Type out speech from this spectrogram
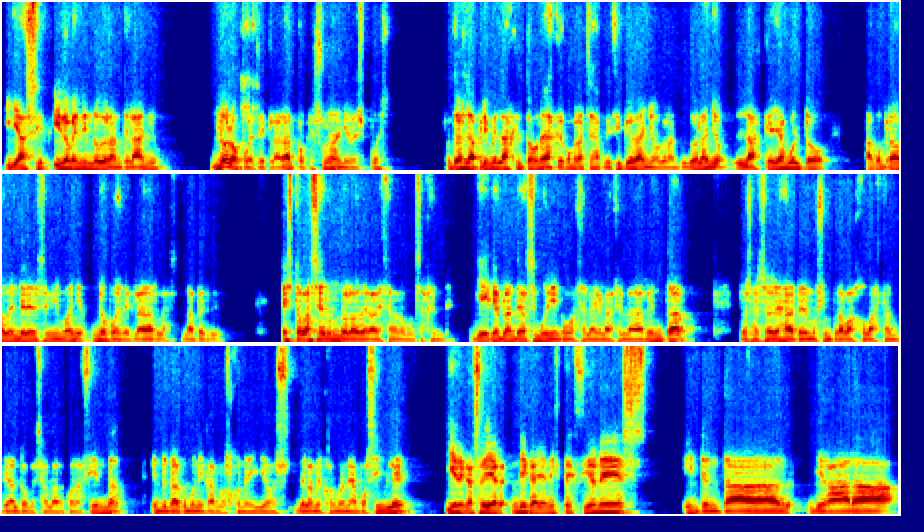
y has ido vendiendo durante el año, no lo puedes declarar porque es un año después. Entonces, la primera, las criptomonedas que compraste a principio de año, durante todo el año, las que hayas vuelto a comprar o vender en ese mismo año, no puedes declararlas, la pérdida. Esto va a ser un dolor de cabeza para mucha gente. Y hay que plantearse muy bien cómo hacer la declaración de la renta, los asesores ahora tenemos un trabajo bastante alto que es hablar con Hacienda, intentar comunicarnos con ellos de la mejor manera posible y en el caso de que hayan inspecciones, intentar llegar a,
